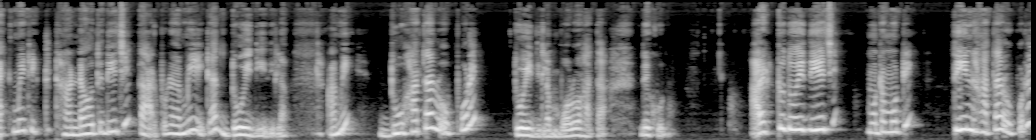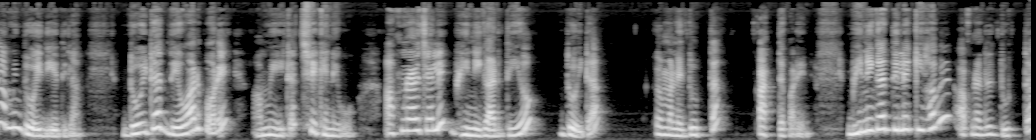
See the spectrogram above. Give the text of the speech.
এক মিনিট একটু ঠান্ডা হতে দিয়েছি, তারপরে আমি এটা দই দিয়ে দিলাম। আমি দু হাতার ওপরে দই দিলাম, বড় হাতা। দেখুন আর একটু দই দিয়েছি মোটামুটি তিন হাতার উপরে আমি দই দিয়ে দিলাম। দইটা দেওয়ার পরে আমি এটা ছেঁকে নেব। আপনারা চাইলে ভিনিগার দিয়েও দইটা মানে দুধটা কাটতে পারেন। ভিনিগার দিলে কি হবে? আপনাদের দুধটা,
